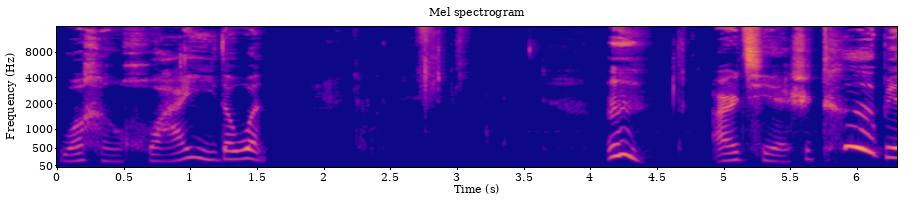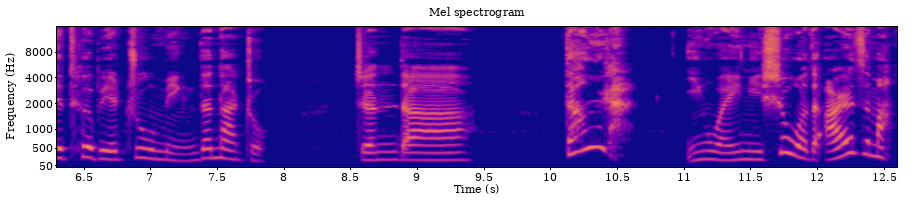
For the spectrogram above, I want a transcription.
我很怀疑的问。嗯，而且是特别特别著名的那种。真的？当然，因为你是我的儿子嘛！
